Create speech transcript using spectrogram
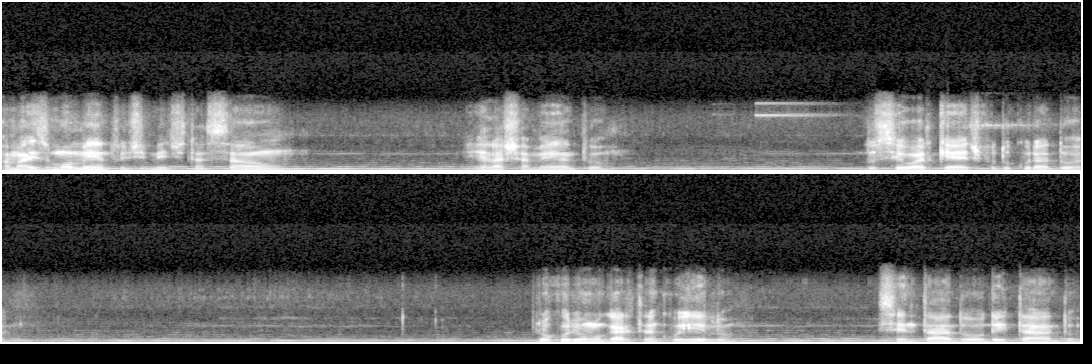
a mais um momento de meditação relaxamento do seu arquétipo do curador. Procure um lugar tranquilo, sentado ou deitado.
